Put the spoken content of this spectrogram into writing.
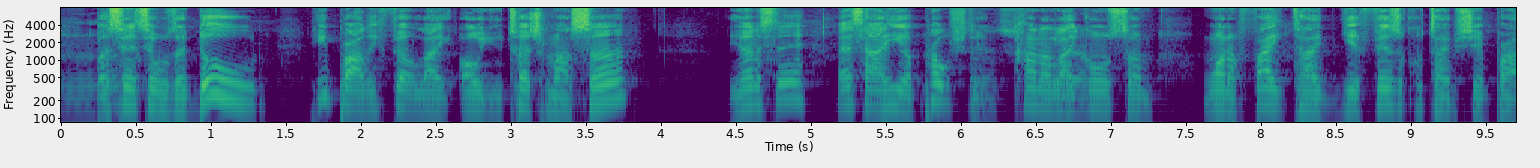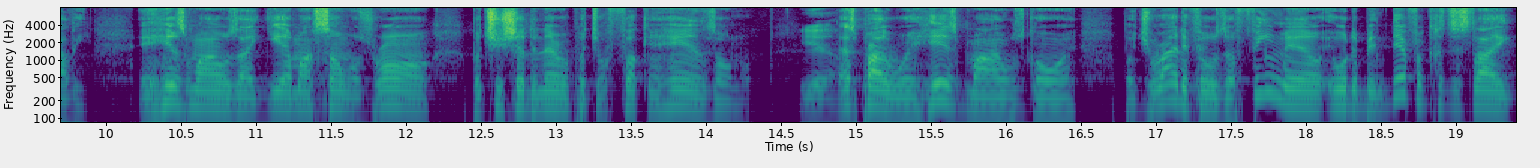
But since it was a dude, he probably felt like, oh, you touched my son. You understand? That's how he approached it. Kind of like Yeah. on some want to fight type, get physical type shit. Probably. And his mind was like, yeah, my son was wrong, but you should have never put your fucking hands on him. Yeah. That's probably where his mind was going. But you're right. If it was a female, it would have been different because it's like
